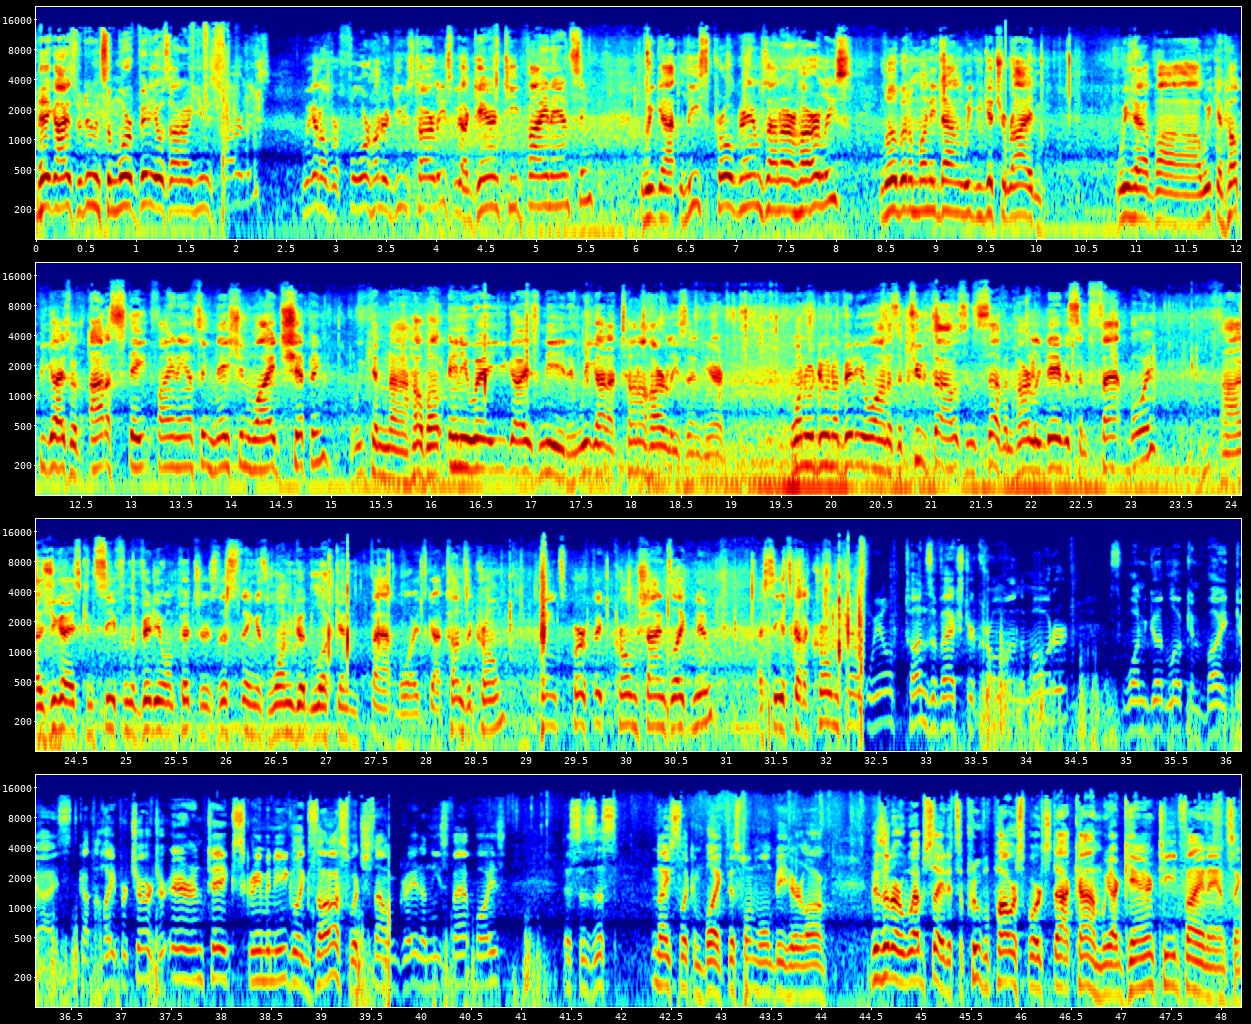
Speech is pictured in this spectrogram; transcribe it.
Hey guys, we're doing some more videos on our used Harleys. We got over 400 used Harleys. We got guaranteed financing. We got lease programs on our Harleys. A little bit of money down, we can get you riding. We have, uh, we can help you guys with out-of-state financing, nationwide shipping. We can uh, help out any way you guys need, and we got a ton of Harleys in here. One we're doing a video on is a 2007 Harley Davidson Fat Boy. Uh, as you guys can see from the video and pictures, this thing is one good looking Fat Boy. It's got tons of chrome, paint's perfect, chrome shines like new. I see it's got a chrome front wheel, tons of extra chrome on the motor. It's one good looking bike, guys. It's got the hypercharger air intake, Screaming Eagle exhaust, which sound great on these Fat Boys. This is this nice looking bike. This one won't be here long. Visit our website. It's approvalpowersports.com. We are guaranteed financing.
